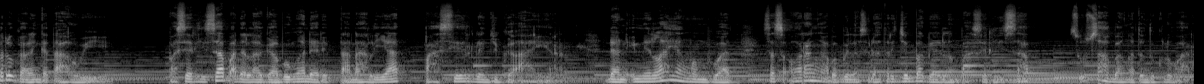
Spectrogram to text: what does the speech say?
Perlu kalian ketahui, Pasir hisap adalah gabungan dari tanah liat, pasir, dan juga air. Dan inilah yang membuat seseorang apabila sudah terjebak di dalam pasir hisap, susah banget untuk keluar.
